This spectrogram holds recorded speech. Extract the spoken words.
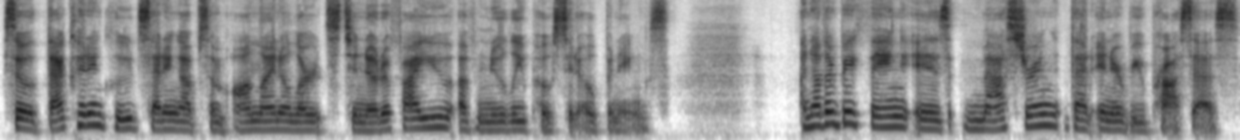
So that could include setting up some online alerts to notify you of newly posted openings. Another big thing is mastering that interview process.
